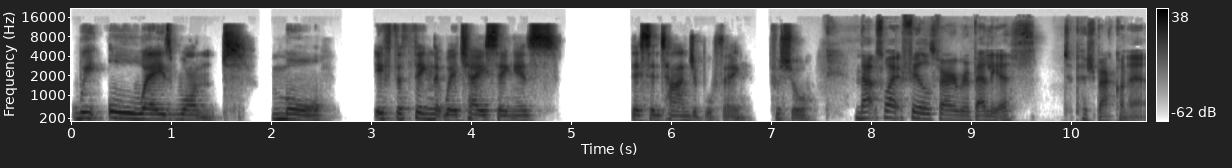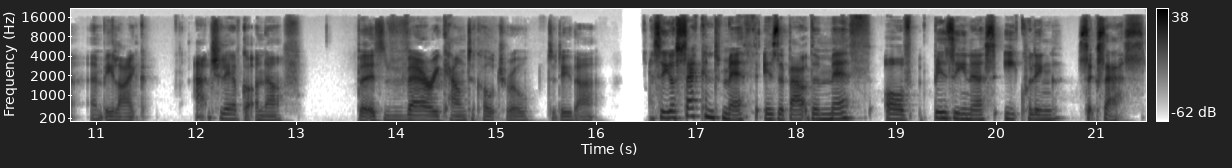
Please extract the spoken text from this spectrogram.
We always want more if the thing that we're chasing is this intangible thing for sure. And that's why it feels very rebellious to push back on it and be like, actually, I've got enough. But it's very countercultural to do that. So, your second myth is about the myth of busyness equaling success.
